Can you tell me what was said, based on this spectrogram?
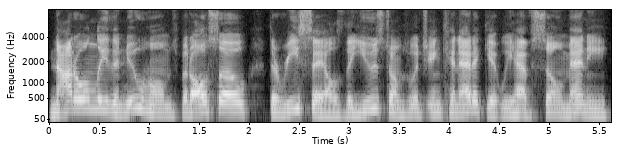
not only the new homes, but also the resales, the used homes, which in Connecticut, we have so many,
